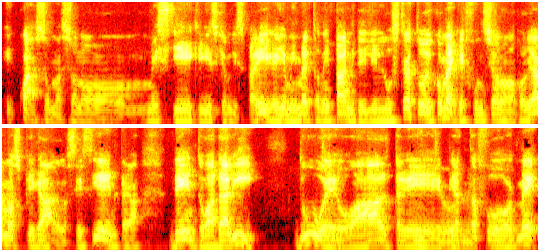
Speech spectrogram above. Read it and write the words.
E qua insomma sono mestieri che rischiano di sparire. Io mi metto nei panni degli illustratori, com'è che funzionano? Proviamo a spiegarlo. Se si entra dentro ad Ali 2 sì. o a altre piattaforme,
